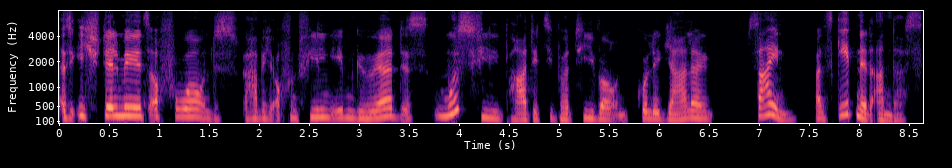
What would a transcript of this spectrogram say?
also ich stelle mir jetzt auch vor, und das habe ich auch von vielen eben gehört, es muss viel partizipativer und kollegialer sein, weil es geht nicht anders.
